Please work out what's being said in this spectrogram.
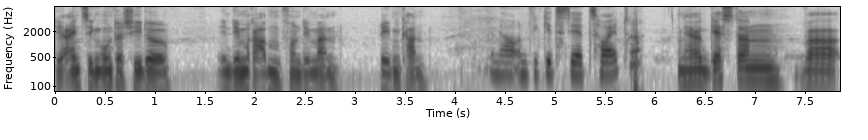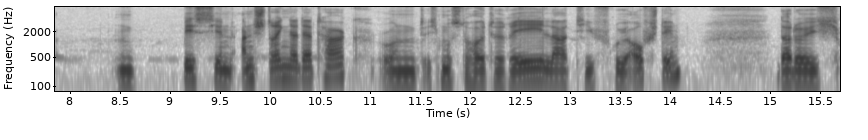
die einzigen Unterschiede in dem Rahmen, von dem man reden kann. Genau, und wie geht es dir jetzt heute? Ja, gestern war ein bisschen anstrengender der Tag und ich musste heute relativ früh aufstehen. Dadurch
